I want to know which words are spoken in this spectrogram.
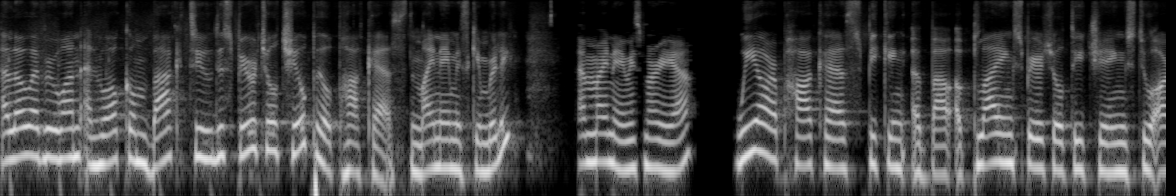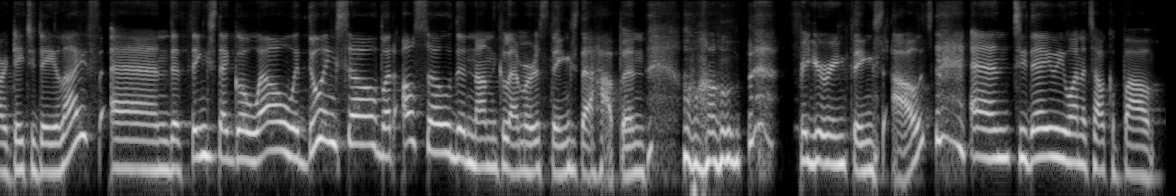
Hello, everyone, and welcome back to the Spiritual Chill Pill podcast. My name is Kimberly. And my name is Maria. We are a podcast speaking about applying spiritual teachings to our day to day life and the things that go well with doing so, but also the non glamorous things that happen while figuring things out. And today we want to talk about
